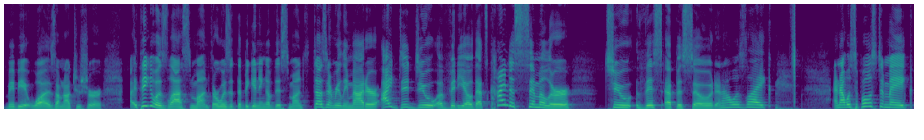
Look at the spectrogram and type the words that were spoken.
maybe it was. I'm not too sure. I think it was last month or was it the beginning of this month? Doesn't really matter. I did do a video that's kind of similar to this episode. And I was like, and I was supposed to make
